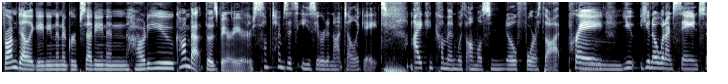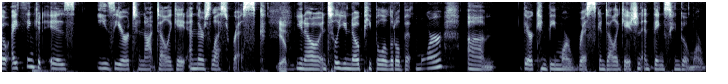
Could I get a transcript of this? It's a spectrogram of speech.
from delegating in a group setting, and how do you combat those barriers? Sometimes it's easier to not delegate. I can come in with almost no forethought. Pray, you you know what I'm saying. So I think it is easier to not delegate and there's less risk. Yep. You know, until you know people a little bit more, um, there can be more risk in delegation and things can go more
